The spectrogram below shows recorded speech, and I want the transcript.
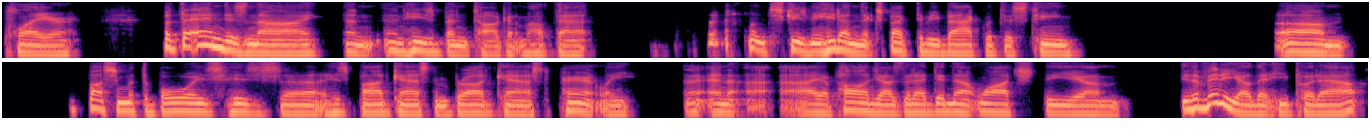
player, but the end is nigh, and and he's been talking about that. Excuse me. He doesn't expect to be back with this team. Um, bussing with the boys, his uh, his podcast and broadcast apparently, and I, apologize that I did not watch the um, the video that he put out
